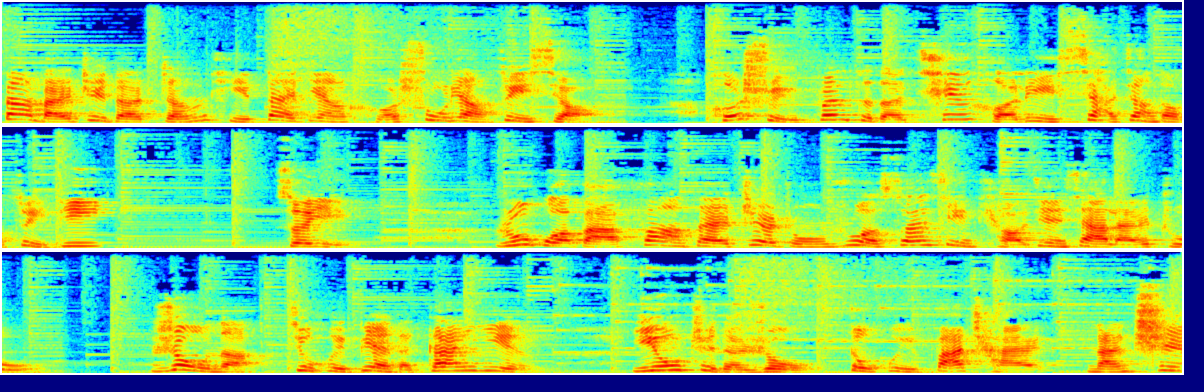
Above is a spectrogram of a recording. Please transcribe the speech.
蛋白质的整体带电荷数量最小，和水分子的亲和力下降到最低。所以，如果把放在这种弱酸性条件下来煮，肉呢就会变得干硬。优质的肉都会发柴难吃，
